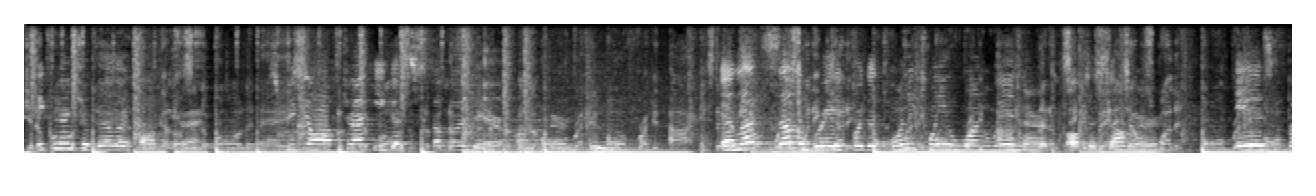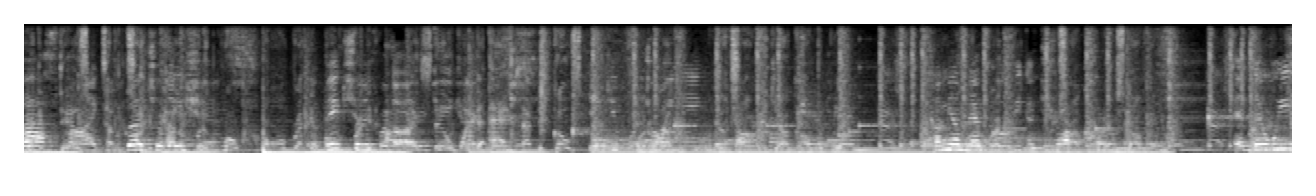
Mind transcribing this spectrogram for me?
69 Chevelle and off track. Speaking off track, he got stuck over there on turn 2. And let's celebrate for the 2021 winner of the summer is Bassline. Congratulations. A big show for the other two drivers. Thank you for joining the Truck Champion. Coming up next will be the Truck Tournament. And then we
